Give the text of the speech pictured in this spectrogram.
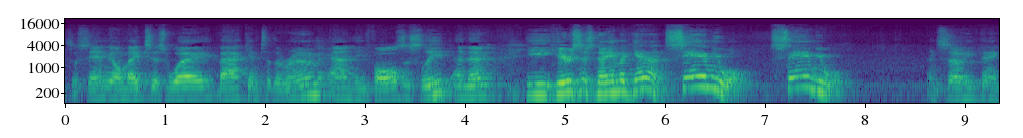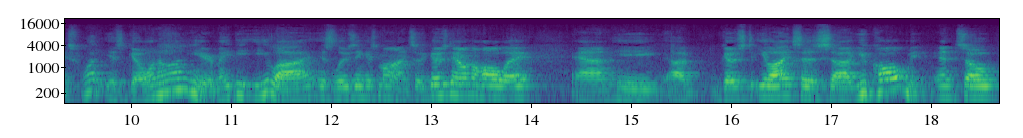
So Samuel makes his way back into the room and he falls asleep. And then he hears his name again Samuel. Samuel. And so he thinks, what is going on here? Maybe Eli is losing his mind. So he goes down the hallway and he uh, goes to Eli and says, uh, You called me. And so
